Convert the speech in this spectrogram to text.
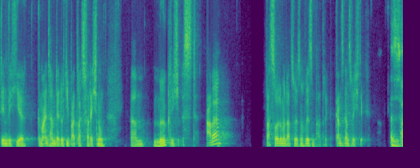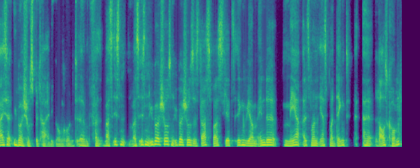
den wir hier gemeint haben, der durch die Beitragsverrechnung ähm, möglich ist. Aber was sollte man dazu jetzt noch wissen, Patrick? Ganz, ganz wichtig also es heißt ja Überschussbeteiligung. Und äh, was, ist ein, was ist ein Überschuss? Ein Überschuss ist das, was jetzt irgendwie am Ende mehr, als man erstmal denkt, äh, rauskommt.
